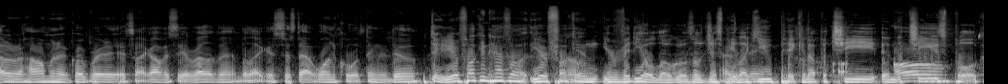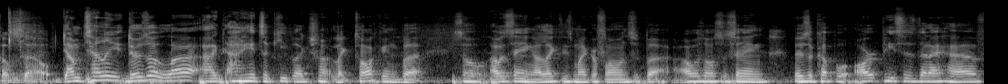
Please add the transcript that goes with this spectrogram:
I don't know how I'm gonna incorporate it. It's like obviously irrelevant, but like it's just that one cool thing to do. Dude, you fucking have a your fucking your video logos will just be like Everything. you picking up a cheese and the Oh. cheese pull comes out. I'm telling you, there's a lot. I, I hate to keep like try, like talking, but so I was saying I like these microphones, but I was also saying there's a couple art pieces that I have.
